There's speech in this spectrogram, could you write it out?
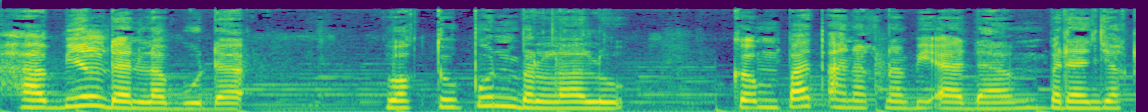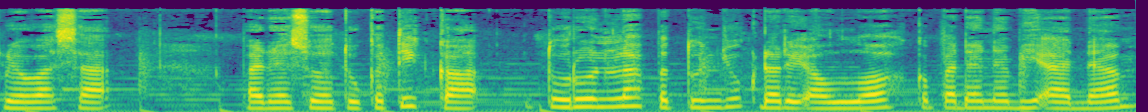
Habil dan Labuda. Waktu pun berlalu. Keempat anak Nabi Adam beranjak dewasa. Pada suatu ketika, turunlah petunjuk dari Allah kepada Nabi Adam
